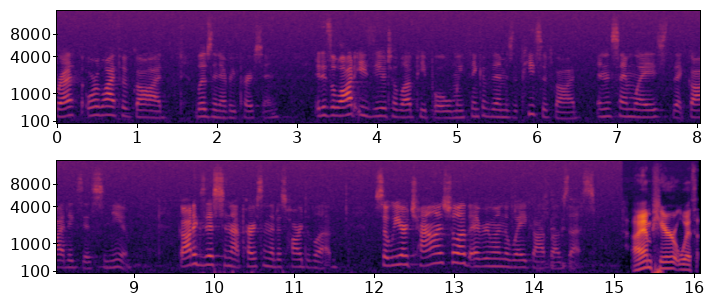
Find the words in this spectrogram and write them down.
breath or life of God lives in every person. It is a lot easier to love people when we think of them as a piece of God, in the same ways that God exists in you. God exists in that person that is hard to love. So we are challenged to love everyone the way God loves us. I am here with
